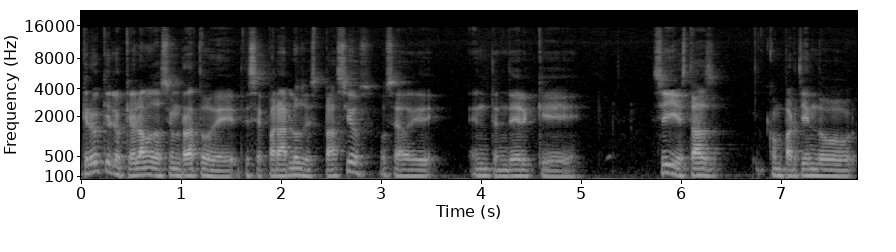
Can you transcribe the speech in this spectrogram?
Creo que lo que hablamos hace un rato de, separar los espacios, o sea, de entender que sí, estás compartiendo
